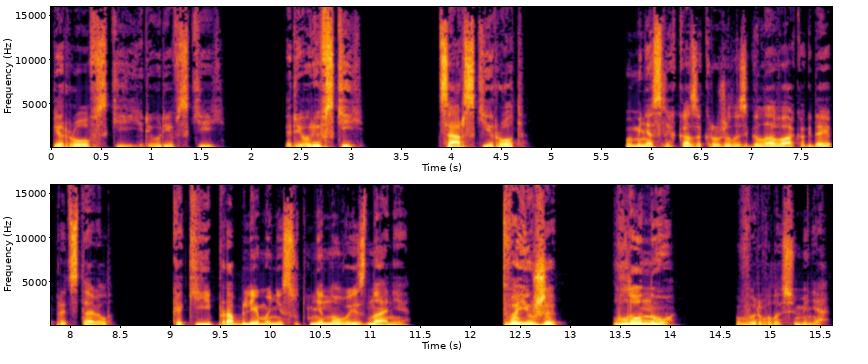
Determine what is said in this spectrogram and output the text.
Перовский, Рюревский. Рюревский? Царский род? У меня слегка закружилась голова, когда я представил, какие проблемы несут мне новые знания. «Твою же луну!» — вырвалось у меня.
